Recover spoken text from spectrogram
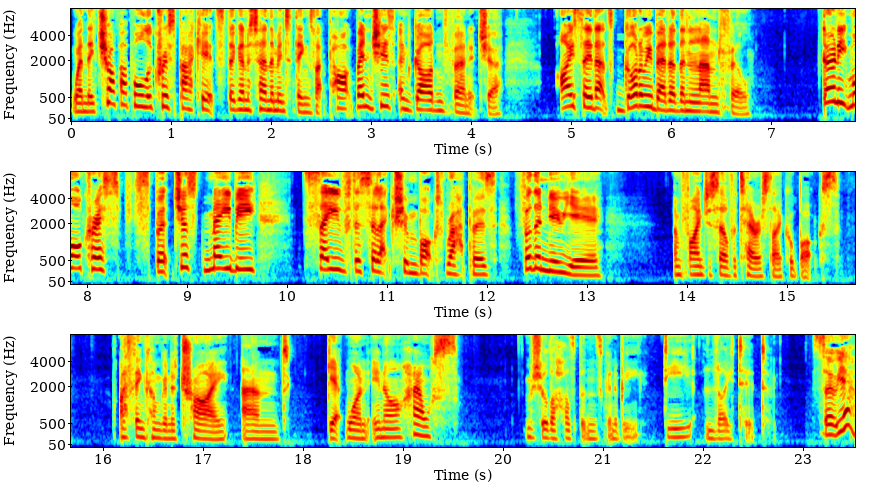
when they chop up all the crisp packets, they're going to turn them into things like park benches and garden furniture. I say that's got to be better than landfill. Don't eat more crisps, but just maybe save the selection box wrappers for the new year and find yourself a TerraCycle box. I think I'm going to try and get one in our house. I'm sure the husband's going to be delighted. So, yeah,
